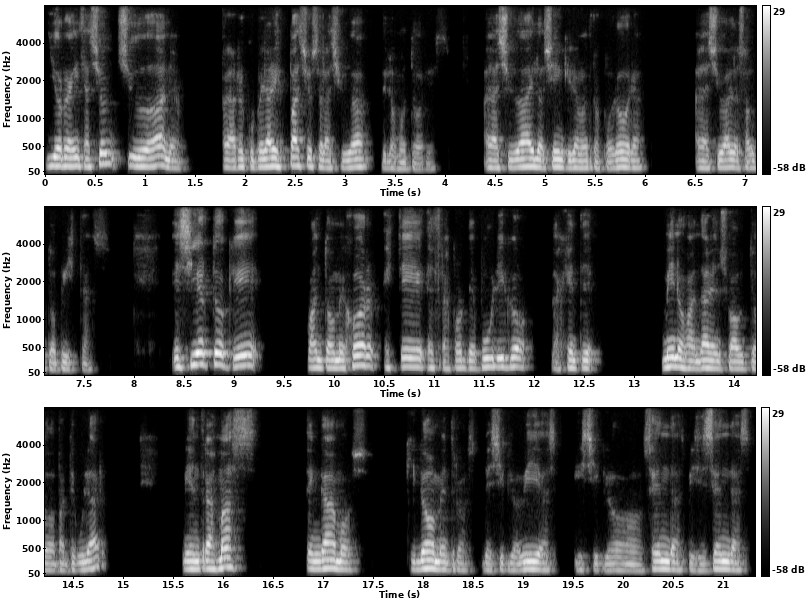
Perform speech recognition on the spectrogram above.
y organización ciudadana para recuperar espacios a la ciudad de los motores, a la ciudad de los 100 kilómetros por hora, a la ciudad de las autopistas. Es cierto que cuanto mejor esté el transporte público, la gente menos va a andar en su auto particular. Mientras más tengamos kilómetros de ciclovías y ciclosendas, bicisendas,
